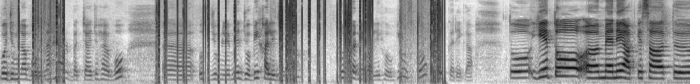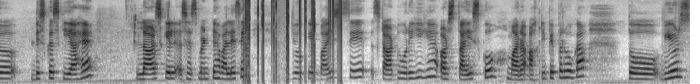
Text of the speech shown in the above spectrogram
वो जुमला बोलना है और बच्चा जो है वो उस जुमले में जो भी खाली जगह पुर करने वाली होगी, उसको पुर करेगा। तो ये तो मैंने आपके साथ डिस्कस किया है लार्ज स्केल असेसमेंट के हवाले से। जो कि 22 से स्टार्ट हो रही है और सताईस को हमारा आखिरी पेपर होगा। तो व्यूअर्स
